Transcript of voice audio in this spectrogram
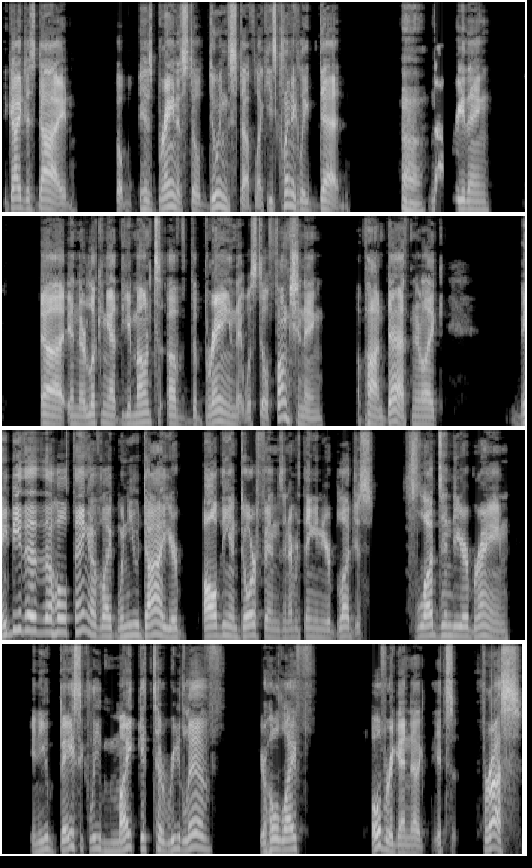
the guy just died but his brain is still doing stuff. Like he's clinically dead, Uh-huh. not breathing. Uh, and they're looking at the amount of the brain that was still functioning upon death, and they're like, maybe the the whole thing of like when you die, your all the endorphins and everything in your blood just floods into your brain, and you basically might get to relive your whole life over again. Like it's for us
